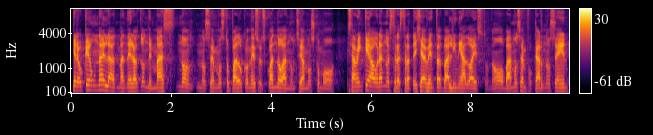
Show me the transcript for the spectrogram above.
creo que una de las maneras donde más nos, nos hemos topado con eso es cuando anunciamos como, saben que ahora nuestra estrategia de ventas va alineado a esto, ¿no? Vamos a enfocarnos en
